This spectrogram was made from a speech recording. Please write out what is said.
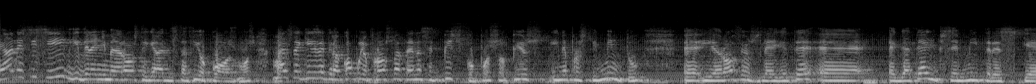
εάν εσείς οι ίδιοι δεν ενημερώσετε για να αντισταθεί ο κόσμος, μάλιστα κύριε Ζαφυρακόπουλε πρόσφατα ένας επίσκοπος, ο οποίος είναι προς τιμήν του, ε, ιερόθεος λέγεται, ε, εγκατέλειψε μήτρες και,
